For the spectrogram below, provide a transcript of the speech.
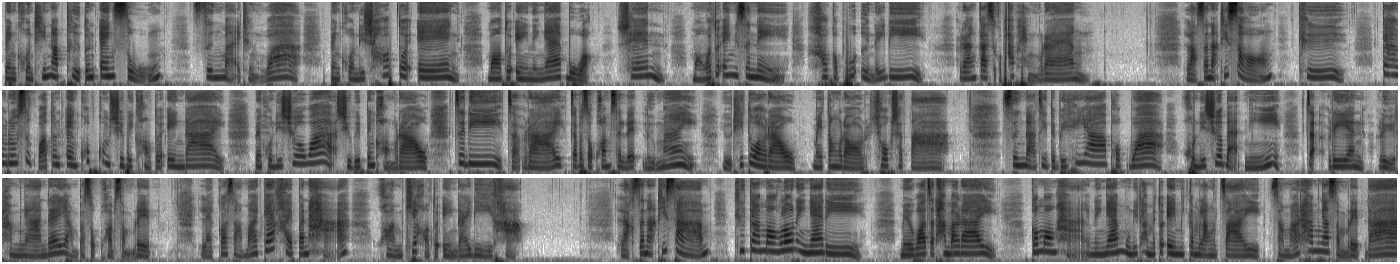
เป็นคนที่นับถือตนเองสูง ซึ่งหมายถึงว่า เป็นคนที่ชอบตัวเอง มองตัวเองในแง่บวก เช่น มองว่าตัวเองมีเสน่ห์เข้ากับผู้อื่นได้ดี ร่างกายสุขภาพแข็งแรงลักษณะที่สองคือ การรู้สึกว่าตนเองควบคุมชีวิตของตัวเองได้ เป็นคนที่เชื่อว่าชีวิตเป็นของเรา จะดีจะร้ายจะประสบความสำเร็จหรือไม่ อยู่ที่ตัวเราไม่ต้องรอโชคชะตา ซึ่งนักจิตวิทยาพบว่าคนที่เชื่อแบบนี้ จะเรียนหรือทำงานได้อย่างประสบความสำเร็จ และก็สามารถแก้ไขปัญหาความเครียดของตัวเองได้ดีค่ะ ลักษณะที่ 3 คือการมองโลกในแง่ดี ไม่ว่าจะทำอะไร ก็มองหาในแง่มุมที่ทำให้ตัวเองมีกำลังใจ สามารถทำงานสำเร็จได้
